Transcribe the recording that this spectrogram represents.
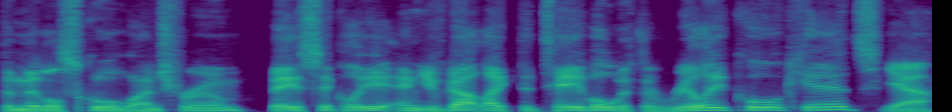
the middle school lunchroom, basically. And you've got like the table with the really cool kids. Yeah.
